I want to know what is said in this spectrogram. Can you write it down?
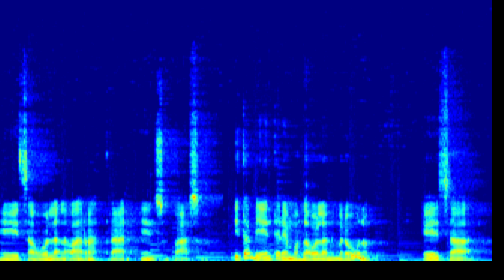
esa ola la va a arrastrar en su paso. Y también tenemos la ola número uno. Esa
